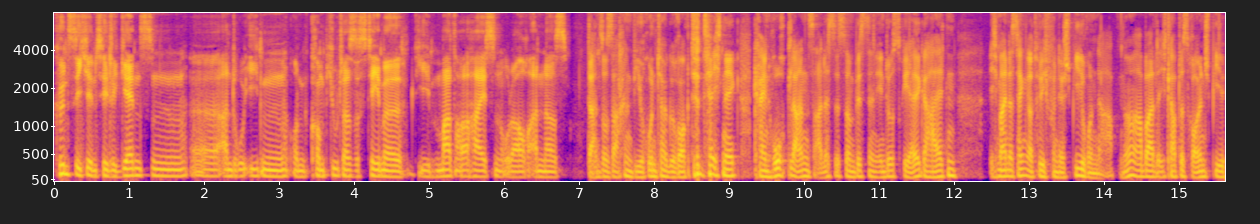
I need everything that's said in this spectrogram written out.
künstliche Intelligenzen, äh, Androiden und Computersysteme, die Mother heißen oder auch anders. Dann so Sachen wie runtergerockte Technik, kein Hochglanz, alles ist so ein bisschen industriell gehalten. Ich meine, das hängt natürlich von der Spielrunde ab, ne? aber ich glaube, das Rollenspiel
